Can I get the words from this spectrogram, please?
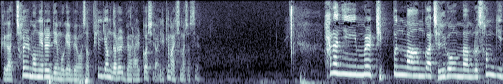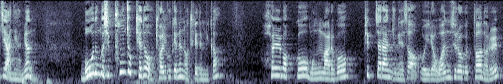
그가 철멍에를 내 목에 메워서 필경 너를 멸할 것이라 이렇게 말씀하셨어요. 하나님을 기쁜 마음과 즐거운 마음으로 섬기지 아니하면 모든 것이 풍족해도 결국에는 어떻게 됩니까? 헐벗고 목마르고 핍절한 중에서 오히려 원수로부터 너를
